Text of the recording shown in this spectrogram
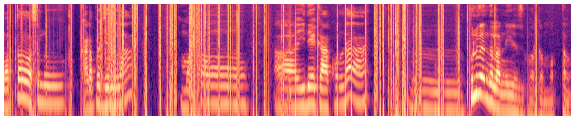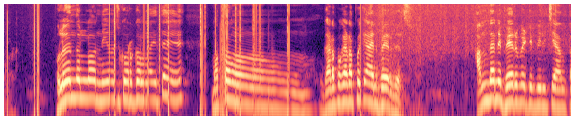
మొత్తం అసలు కడప జిల్లా మొత్తం ఇదే కాకుండా పులివెందుల నియోజకవర్గం మొత్తం కూడా. పులివెందుల్లో నియోజకవర్గంలో అయితే మొత్తం గడప గడపకి ఆయన పేరు తెలుసు. అందరిని పేరు పెట్టి పిలిచే అంత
